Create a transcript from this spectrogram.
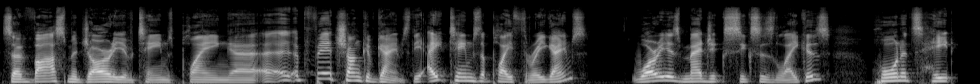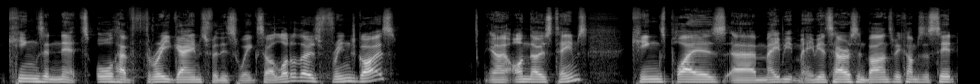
So vast majority of teams playing uh, a, a fair chunk of games. The eight teams that play three games, Warriors, Magic, Sixers, Lakers, Hornets, Heat, Kings, and Nets all have three games for this week. So a lot of those fringe guys you know, on those teams, Kings players, uh, maybe maybe it's Harrison Barnes becomes a sit.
